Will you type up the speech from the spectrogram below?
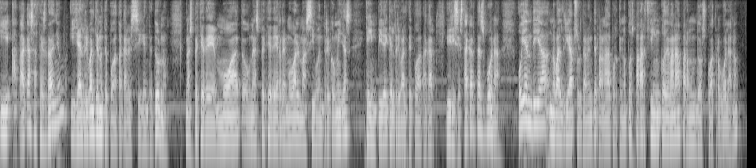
y atacas, haces daño y ya el rival ya no te puede atacar el siguiente turno. Una especie de MOAT o una especie de removal masivo, entre comillas, que impide que el rival te pueda atacar. Y diréis, ¿esta carta es buena? Hoy en día no valdría absolutamente para nada porque no puedes pagar 5 de mana para un 2-4 vuela, ¿no?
